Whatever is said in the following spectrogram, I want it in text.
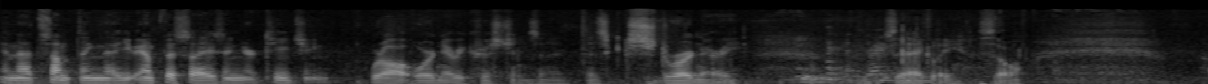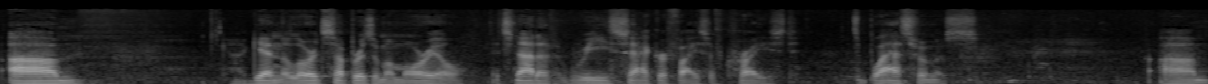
and that's something that you emphasize in your teaching. We're all ordinary Christians, and it's extraordinary. exactly. So, um, again, the Lord's Supper is a memorial. It's not a re-sacrifice of Christ. It's blasphemous. Um,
